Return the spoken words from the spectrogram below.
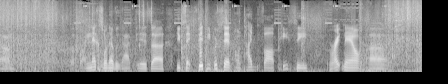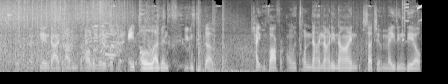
Um, but for our next one that we got is uh, you can save 50% on Titanfall PC right now. Uh, again, guys, all these are all available for 8.11. You can pick up Titanfall for only $29.99. Such an amazing deal.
